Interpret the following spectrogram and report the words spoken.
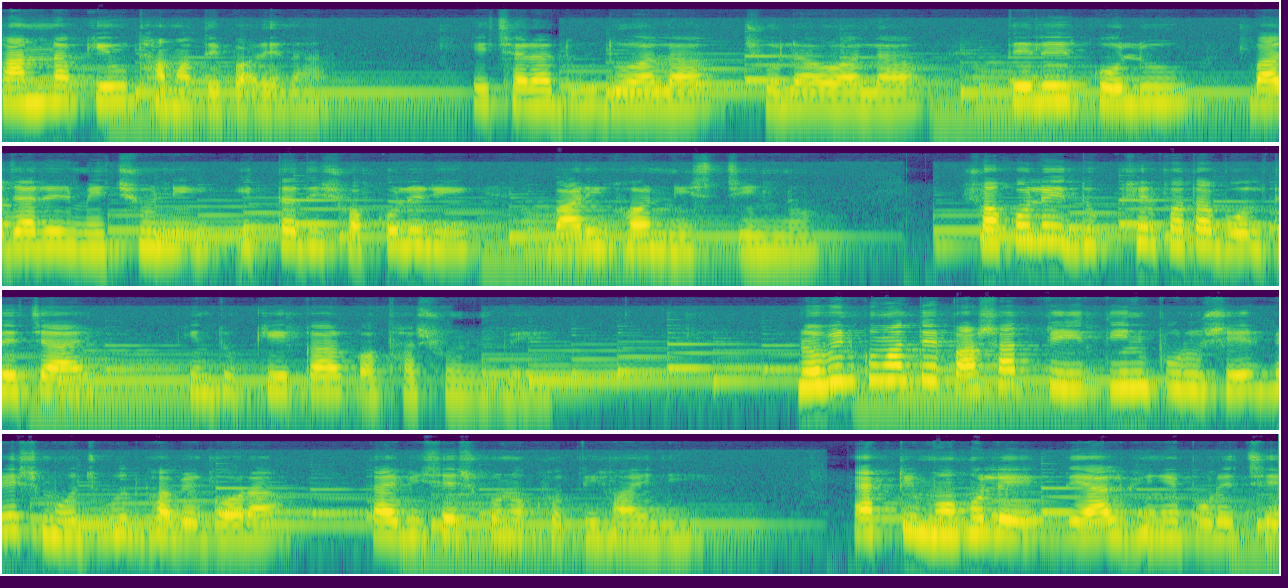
কান্না কেউ থামাতে পারে না। এছাড়া দুধওয়ালা, ছোলাওয়ালা, তেলের কলু, বাজারের মেছুনি ইত্যাদি সকলেরই বাড়িঘর নিশ্চিহ্ন সকলেই দুঃখের কথা বলতে চায়, কিন্তু কে কার কথা শুনবে? নবীন কুমারদের প্রাসাদটি তিন পুরুষের বেশ মজবুতভাবে গড়া, তাই বিশেষ কোনো ক্ষতি হয়নি। একটি মহলে দেয়াল ভেঙে পড়েছে,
